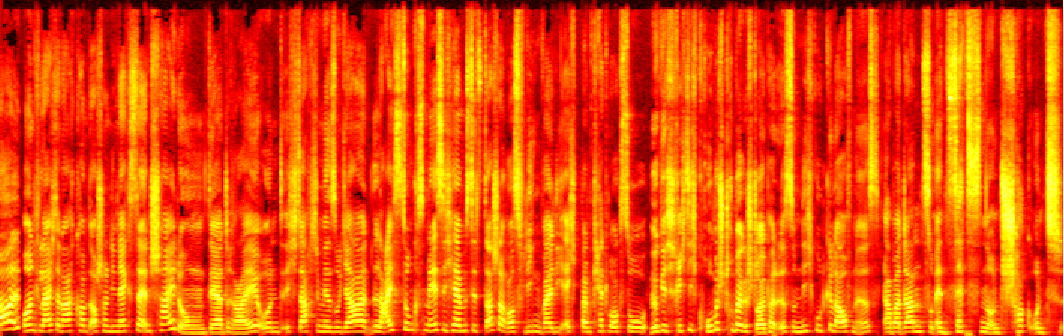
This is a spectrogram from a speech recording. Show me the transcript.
lol. Und gleich danach kommt auch schon die nächste Entscheidung der drei und ich dachte mir so, ja, leistungsmäßig her müsste jetzt Dasha rausfliegen, weil die echt beim Catwalk so wirklich richtig komisch drüber gestolpert ist und nicht gut gelaufen ist. Aber dann zum Entsetzen und Schock und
